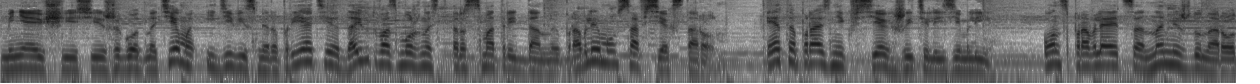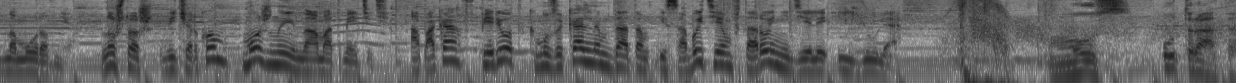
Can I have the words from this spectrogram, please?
Меняющиеся ежегодно тема и девиз мероприятия дают возможность рассмотреть данную проблему со всех сторон. Это праздник всех жителей Земли. Он справляется на международном уровне. Ну что ж, вечерком можно и нам отметить. А пока вперед к музыкальным датам и событиям второй недели июля. Муз Утрата.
